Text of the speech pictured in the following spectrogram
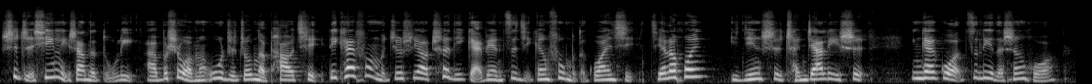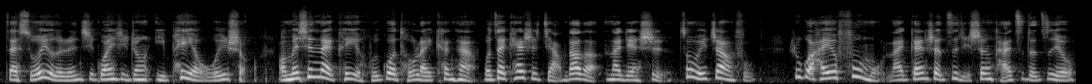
是指心理上的独立，而不是我们物质中的抛弃。离开父母就是要彻底改变自己跟父母的关系。结了婚已经是成家立室，应该过自立的生活，在所有的人际关系中以配偶为首。我们现在可以回过头来看看我在开始讲到的那件事：作为丈夫。如果还有父母来干涉自己生孩子的自由，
